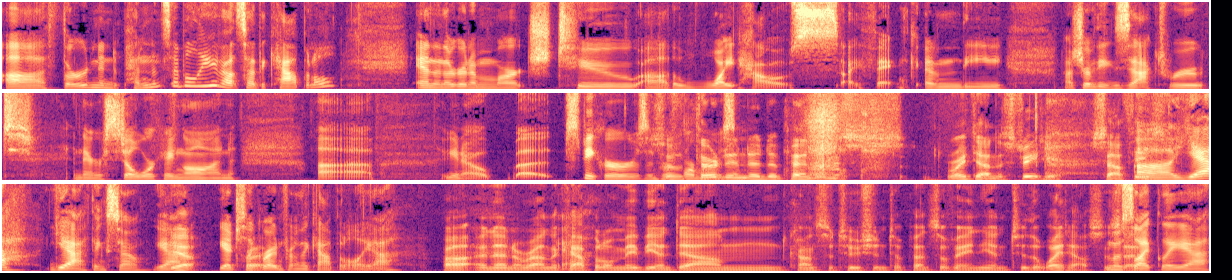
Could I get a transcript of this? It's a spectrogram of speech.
uh, Third and Independence, I believe, outside the Capitol, and then they're going to march to uh, the White House, I think. And the not sure of the exact route, and they're still working on. Uh, you know, uh, speakers and So performers. Third and- Independence, right down the street here, southeast. uh, yeah, yeah, I think so. Yeah, Yeah, yeah, just like right. right in front of the Capitol. Yeah. Uh, and then around the Capitol, maybe and down Constitution to Pennsylvania and to the White House. Is Most that- likely, yeah.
